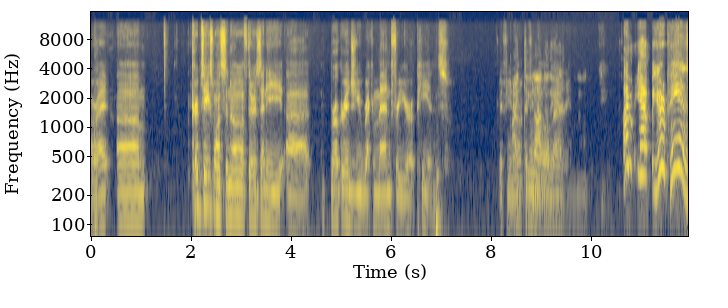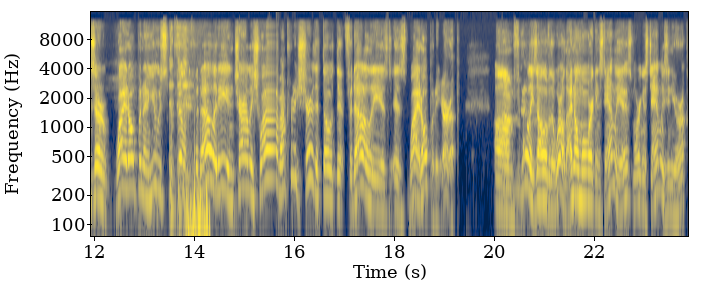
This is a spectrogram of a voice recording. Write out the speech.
All right. Um, Crypteeks wants to know if there's any uh, brokerage you recommend for Europeans. If you know, I if do you not know know the about I'm yeah, Europeans are wide open to use Phil- Fidelity and Charlie Schwab. I'm pretty sure that though that Fidelity is is wide open in Europe. Um, Um, Fidelity's all over the world. I know Morgan Stanley is. Morgan Stanley's in Europe.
